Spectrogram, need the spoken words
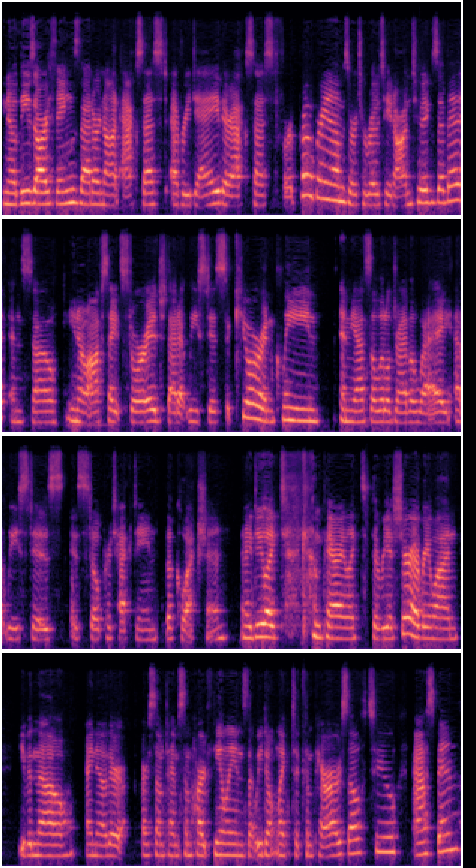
you know these are things that are not accessed every day. They're accessed for programs or to rotate onto exhibit. And so you know offsite storage that at least is secure and clean and yes a little drive away at least is is still protecting the collection. And i do like to compare i like to reassure everyone even though i know there are sometimes some hard feelings that we don't like to compare ourselves to aspen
